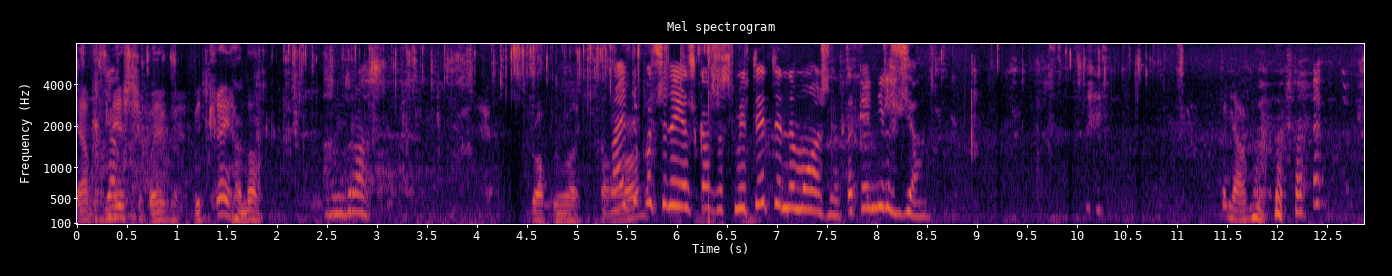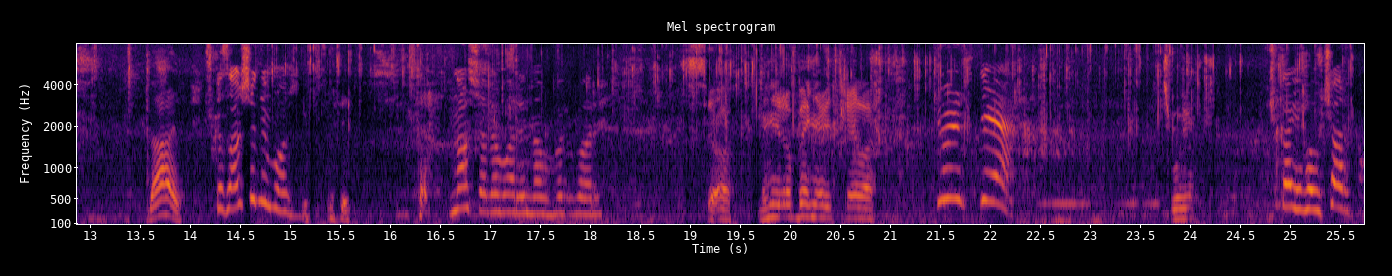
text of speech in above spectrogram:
Я поміщику, якби. Відкрий, гандон. Андрос. Дропнула. Знаєте, пацани, я скажу, смітити не можна, таке нельзя. Понятно. Дай. Сказав, що не можна. Наша реварина в Варварі. Все, мені робиня відкрила. Чуєш ти? Чую. Чекай, його овчарка.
